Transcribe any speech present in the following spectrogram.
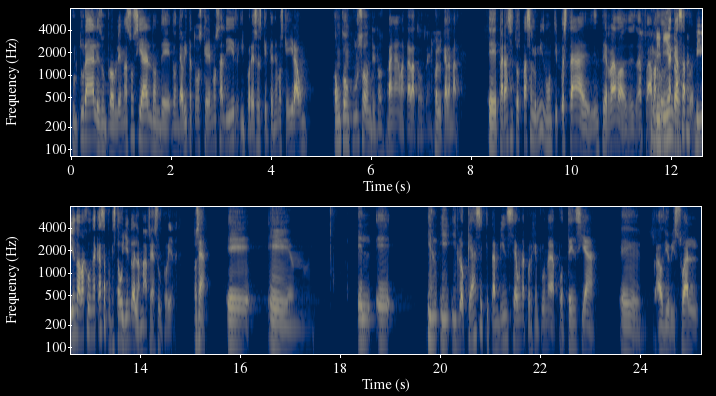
cultural, es un problema social, donde, donde ahorita todos queremos salir y por eso es que tenemos que ir a un, a un concurso donde nos van a matar a todos, en el juego del calamar. Eh, Parásitos pasa lo mismo, un tipo está enterrado a- a- abajo de una Viviendo. casa, viviendo abajo de una casa porque está huyendo de la mafia surcoreana. O sea, eh, eh, el, eh, y, y- y lo que hace que también sea una, por ejemplo, una potencia eh, audiovisual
